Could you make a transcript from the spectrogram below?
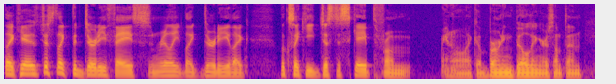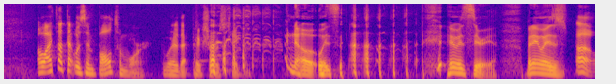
Like he was just like the dirty face and really like dirty, like looks like he just escaped from, you know, like a burning building or something. Oh, I thought that was in Baltimore where that picture was taken. No, it was it was Syria. But anyways, oh,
